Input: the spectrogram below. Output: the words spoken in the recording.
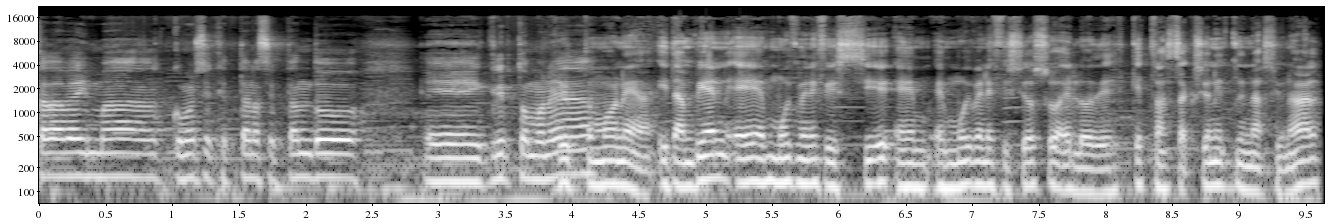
cada vez más comercios que están aceptando eh, criptomonedas. criptomonedas. Y también es muy, benefici- es, es muy beneficioso en lo de que es transacción internacional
